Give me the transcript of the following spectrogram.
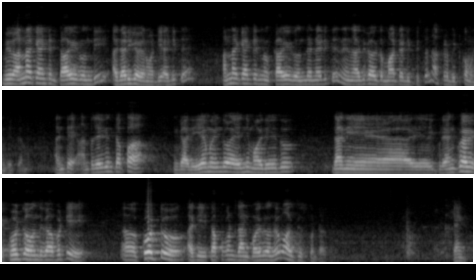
మీరు అన్న క్యాంటీన్ ఖాళీగా ఉంది అది అడిగారు అనమాట. అడిగితే అన్న క్యాంటీన్ ఖాళీగా ఉంది అని అడిగితే నేను అధికారులతో మాట్లాడిపిస్తాను అక్కడ పెట్టుకోమని చెప్పాను. అంతే. అంత జరిగింది తప్ప ఇంకా అది ఏమైందో అవన్నీ మాకు తెలియదు దాని ఇప్పుడు ఎంక్వైరీ కోర్టులో ఉంది కాబట్టి కోర్టు అది తప్పకుండా దాని పరిధిలో ఉందో వాళ్ళు చూసుకుంటారు. Thank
